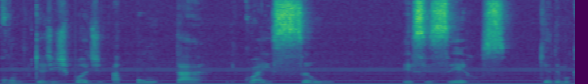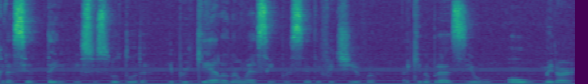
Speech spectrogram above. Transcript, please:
como que a gente pode apontar e quais são esses erros que a democracia tem em sua estrutura e por que ela não é 100% efetiva aqui no Brasil, ou melhor,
